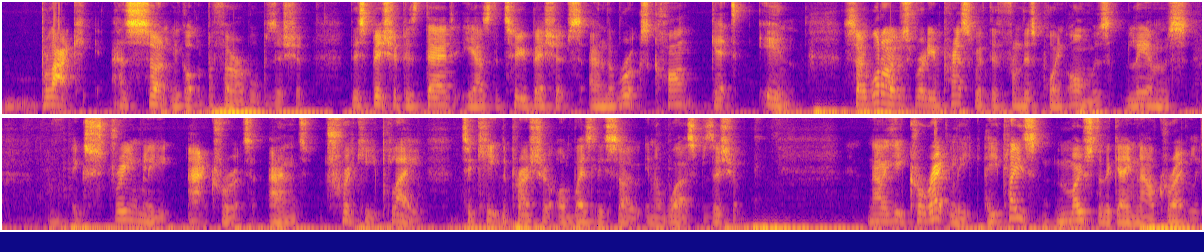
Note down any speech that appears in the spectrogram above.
Black has certainly got the preferable position. This bishop is dead, he has the two bishops, and the rooks can't get in. So what I was really impressed with from this point on was Liem's extremely accurate and tricky play to keep the pressure on Wesley So in a worse position. Now he correctly, he plays most of the game now correctly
